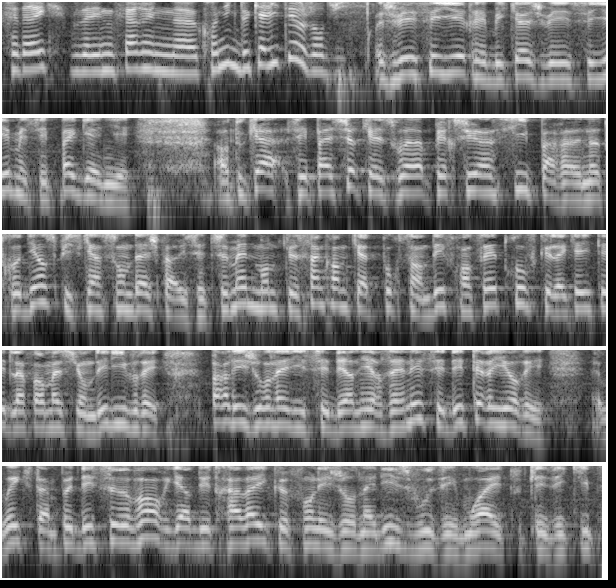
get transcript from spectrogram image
Frédéric, vous allez nous faire une chronique de qualité aujourd'hui. Je vais essayer, Rebecca, je vais essayer, mais c'est pas gagné. En tout cas, c'est pas sûr qu'elle soit perçue ainsi par euh, notre audience, puisqu'un sondage paru cette semaine montre que 54% des Français trouvent que la qualité de l'information délivrée par les journalistes ces dernières années s'est détériorée. Vous voyez que c'est un peu décevant au regard du travail que font les journalistes, vous et moi et toutes les équipes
